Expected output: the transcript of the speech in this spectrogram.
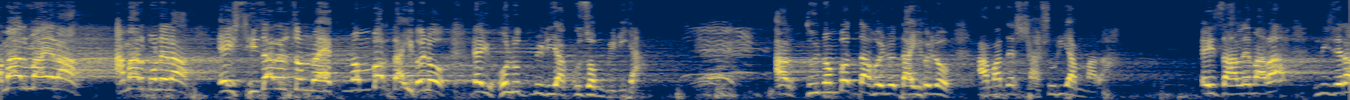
আমার মায়েরা, আমার বোনেরা, এই সিজারের জন্য এক নম্বর দায়ী হইল এই হলুদ মিডিয়া, গুজব মিডিয়া। আর দুই নম্বর দা হইল, দায়ী হইল আমাদের শাশুড়ি আম্মারা। এই জালেমারা নিজেরা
